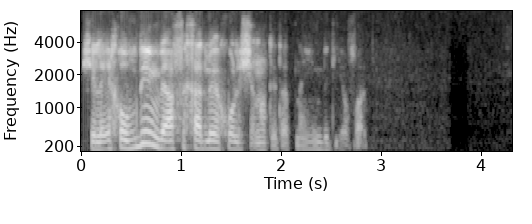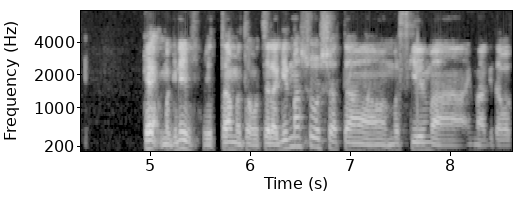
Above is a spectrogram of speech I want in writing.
של איך עובדים, ואף אחד לא יכול לשנות את התנאים בדיעבד. כן, מגניב. יותם, אתה רוצה להגיד משהו, או שאתה מסכים עם, ההגדרות?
